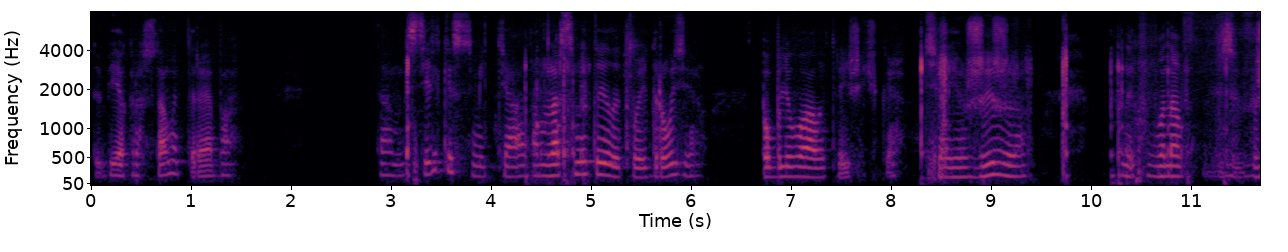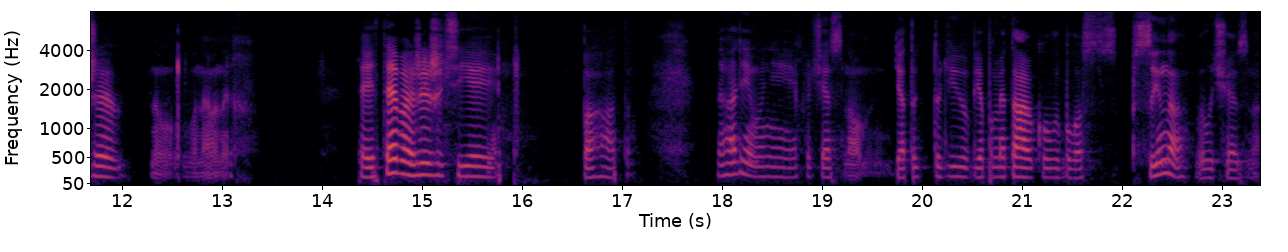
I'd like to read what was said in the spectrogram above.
Тобі якраз там і треба. Там стільки сміття, там насмітили твої друзі, поблювали трішечки цією жижею. Вона вже, ну, вона в них. Та й в тебе жижі цієї багато. Взагалі мені, якщо чесно, я тоді, я пам'ятаю, коли була псина величезна,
